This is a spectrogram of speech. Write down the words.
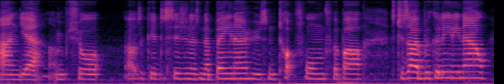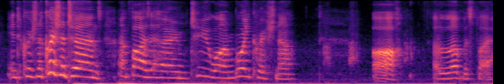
And yeah, I'm sure that was a good decision as Nabeno, who's in top form for Ba, it's Josiah Bukalidi now. Into Krishna. Krishna turns and fires it home. 2-1. Roy Krishna. Ah, oh, I love this player.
